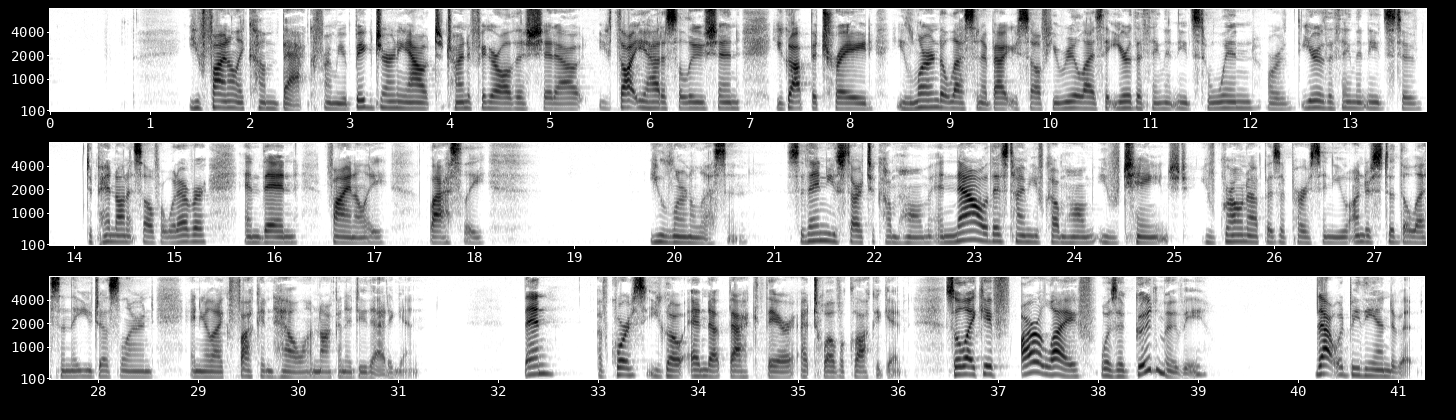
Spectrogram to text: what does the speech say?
you finally come back from your big journey out to trying to figure all this shit out. You thought you had a solution, you got betrayed, you learned a lesson about yourself, you realize that you're the thing that needs to win or you're the thing that needs to depend on itself or whatever. And then finally, lastly, you learn a lesson. So then you start to come home. And now, this time you've come home, you've changed. You've grown up as a person. You understood the lesson that you just learned. And you're like, fucking hell, I'm not going to do that again. Then, of course, you go end up back there at 12 o'clock again. So, like, if our life was a good movie, That would be the end of it.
